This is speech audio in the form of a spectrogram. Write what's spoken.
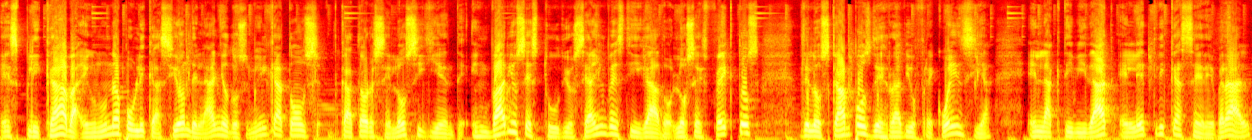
explicaba en una publicación del año 2014 lo siguiente, en varios estudios se ha investigado los efectos de los campos de radiofrecuencia en la actividad eléctrica cerebral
